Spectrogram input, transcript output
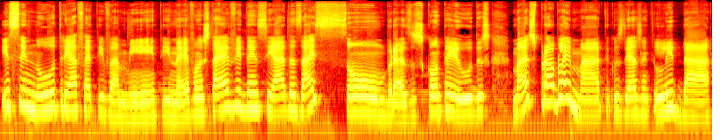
e se nutre afetivamente, né? Vão estar evidenciadas as sombras, os conteúdos mais problemáticos de a gente lidar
